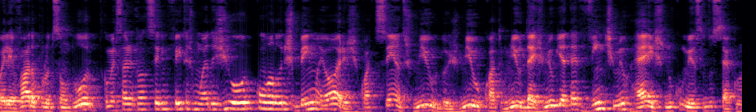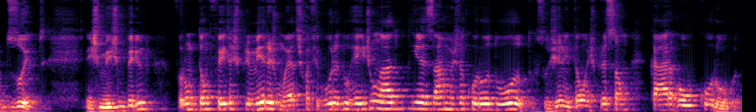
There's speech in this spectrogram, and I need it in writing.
Com a elevada produção do ouro, começaram então a serem feitas moedas de ouro com valores bem maiores, de 400, mil, 2 mil, 4 mil, 10 mil e até 20 mil réis no começo do século XVIII. Neste mesmo período, foram então feitas as primeiras moedas com a figura do rei de um lado e as armas da coroa do outro, surgindo então a expressão cara ou coroa.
